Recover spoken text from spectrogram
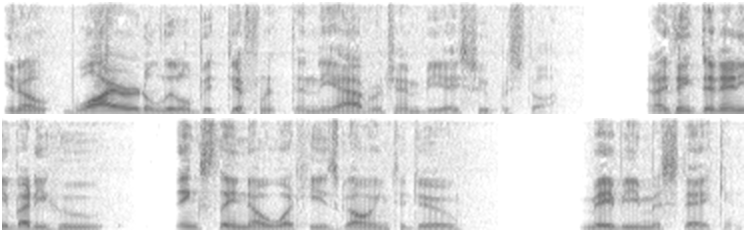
you know, wired a little bit different than the average NBA superstar. And I think that anybody who thinks they know what he's going to do may be mistaken.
